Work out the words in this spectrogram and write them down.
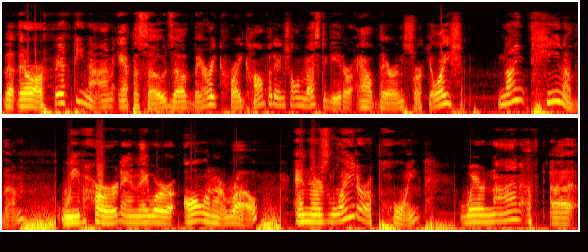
that there are 59 episodes of Barrie Craig Confidential Investigator out there in circulation. 19 of them we've heard, and they were all in a row. And there's later a point where nine of uh,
